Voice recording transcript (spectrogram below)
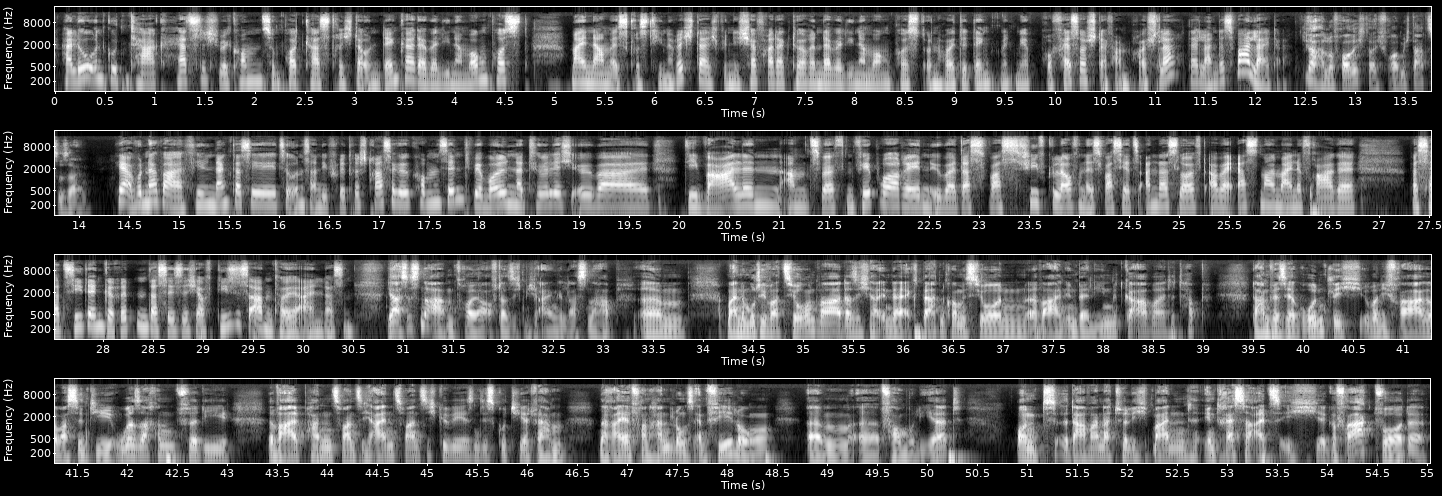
Hallo und guten Tag. Herzlich willkommen zum Podcast Richter und Denker der Berliner Morgenpost. Mein Name ist Christine Richter. Ich bin die Chefredakteurin der Berliner Morgenpost und heute denkt mit mir Professor Stefan Bröschler, der Landeswahlleiter. Ja, hallo Frau Richter. Ich freue mich da zu sein. Ja, wunderbar. Vielen Dank, dass Sie zu uns an die Friedrichstraße gekommen sind. Wir wollen natürlich über die Wahlen am 12. Februar reden, über das, was schiefgelaufen ist, was jetzt anders läuft. Aber erstmal meine Frage, was hat Sie denn geritten, dass Sie sich auf dieses Abenteuer einlassen? Ja, es ist ein Abenteuer, auf das ich mich eingelassen habe. Ähm, meine Motivation war, dass ich ja in der Expertenkommission äh, Wahlen in Berlin mitgearbeitet habe. Da haben wir sehr gründlich über die Frage, was sind die Ursachen für die Wahlpannen 2021 gewesen, diskutiert. Wir haben eine Reihe von Handlungsempfehlungen ähm, äh, formuliert. Und da war natürlich mein Interesse, als ich gefragt wurde,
